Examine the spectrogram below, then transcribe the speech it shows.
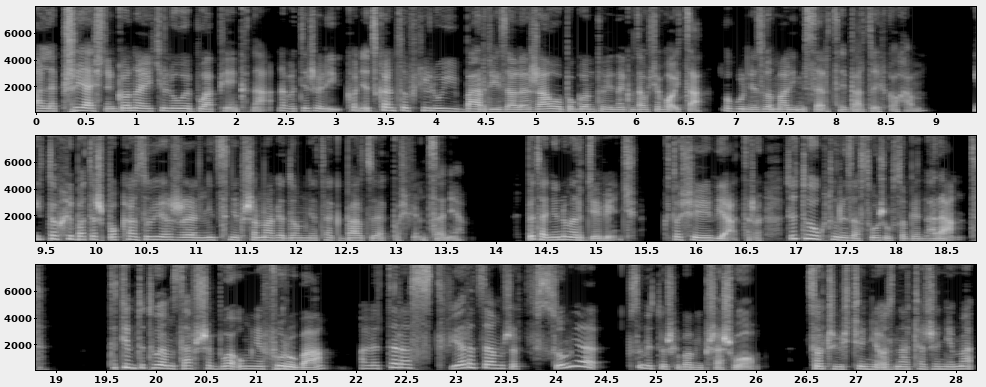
Ale przyjaźń Gona i Killuły była piękna, nawet jeżeli koniec końców Killui bardziej zależało, bo Gon to jednak wdał się w ojca. Ogólnie złamali mi serce i bardzo ich kocham. I to chyba też pokazuje, że nic nie przemawia do mnie tak bardzo jak poświęcenie. Pytanie numer 9. Kto sieje wiatr? Tytuł, który zasłużył sobie na rant. Takim tytułem zawsze była u mnie Furuba, ale teraz stwierdzam, że w sumie, w sumie to już chyba mi przeszło. Co oczywiście nie oznacza, że nie ma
